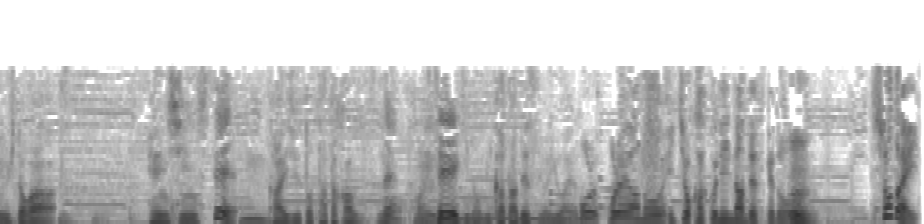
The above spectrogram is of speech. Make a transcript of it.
う人が変身してうん怪獣と戦うんですね。まあうん正義の味方ですよ、いわゆる。これ、これあの、一応確認なんですけど、うん。初代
